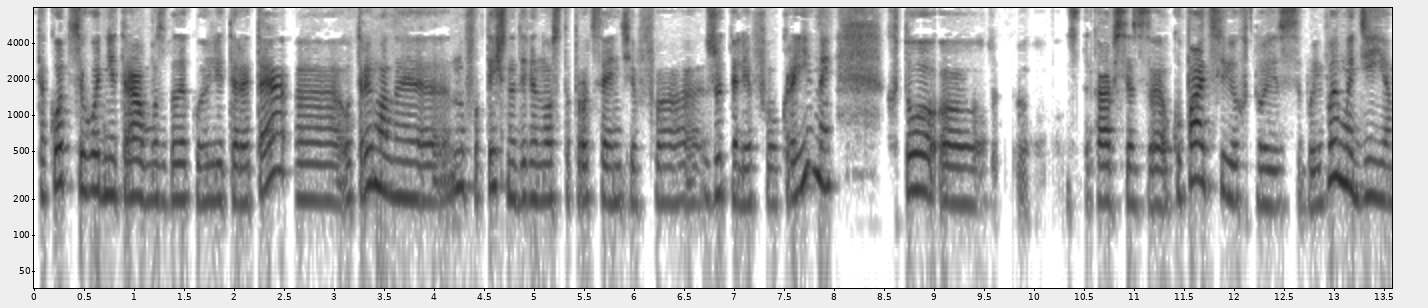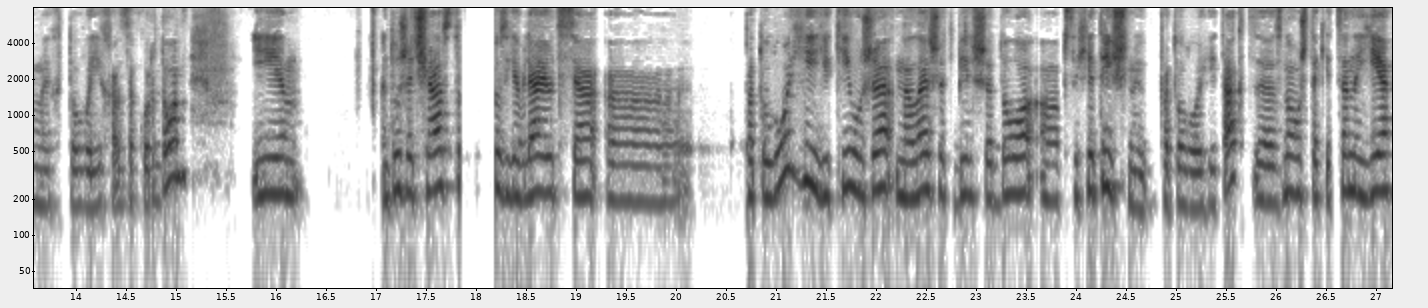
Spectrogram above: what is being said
Так от сьогодні травму з великої літери Т е, отримали ну, фактично 90% е, жителів України, хто е, стикався з окупацією, хто із бойовими діями, хто виїхав за кордон. І дуже часто з'являються е, патології, які вже належать більше до е, психіатричної патології. Так? Це, Знову ж таки, це не є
